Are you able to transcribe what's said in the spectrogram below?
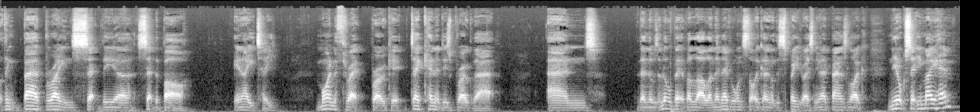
I think Bad Brains set the uh, set the bar in eighty. Minor Threat broke it. Dead Kennedys broke that, and then there was a little bit of a lull, and then everyone started going on this speed race, and you had bands like New York City Mayhem.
